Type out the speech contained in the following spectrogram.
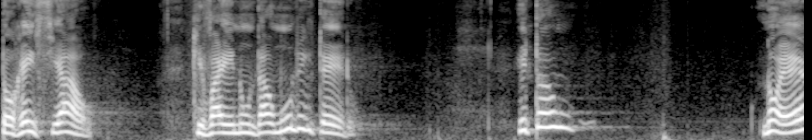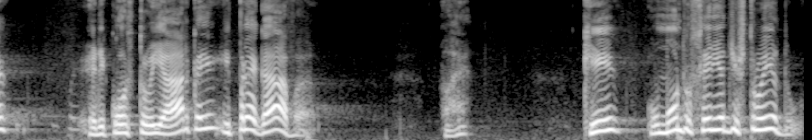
torrencial que vai inundar o mundo inteiro. Então, Noé, ele construía a arca e, e pregava é? que o mundo seria destruído.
